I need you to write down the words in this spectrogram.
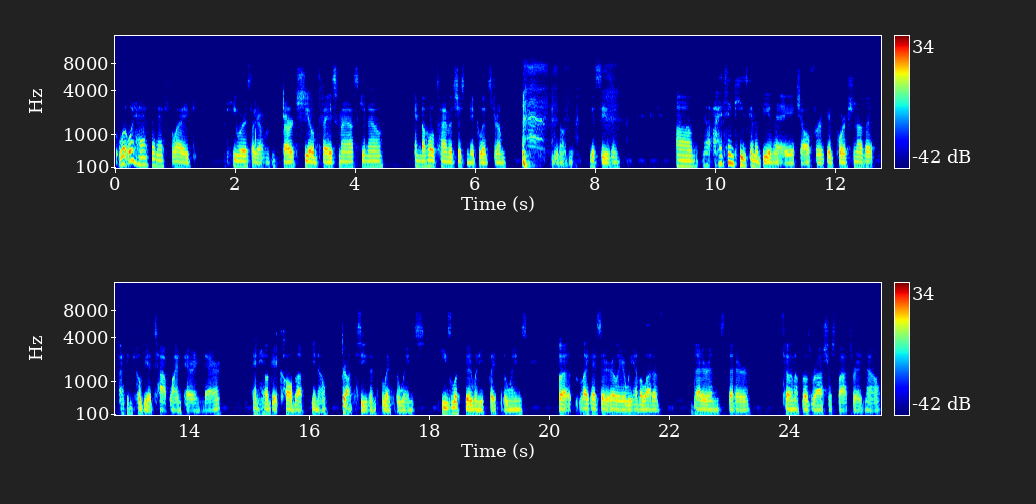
What would happen if like he wears like a dark shield face mask, you know, and the whole time it's just Nick Lidstrom, you know, this season. Um, no, I think he's going to be in the AHL for a good portion of it. I think he'll be a top line pairing there, and he'll get called up, you know, throughout the season to play for the Wings. He's looked good when he played for the Wings, but like I said earlier, we have a lot of veterans that are filling up those roster spots right now.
